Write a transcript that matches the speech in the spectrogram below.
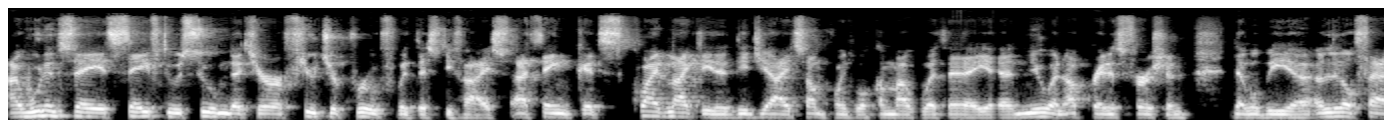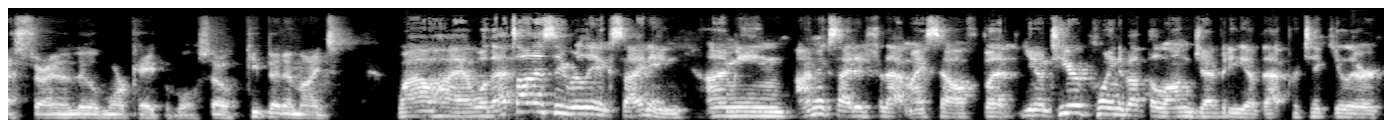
I wouldn't say it's safe to assume that you're future proof with this device. I think it's quite likely that DJI at some point will come out with a, a new and upgraded version that will be a, a little faster and a little more capable. So keep that in mind. Wow, Haya. Well, that's honestly really exciting. I mean, I'm excited for that myself. But you know, to your point about the longevity of that particular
